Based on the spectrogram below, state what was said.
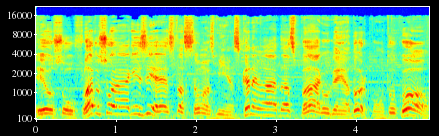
Eu sou Flávio Soares e estas são as minhas caneladas para o ganhador.com.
